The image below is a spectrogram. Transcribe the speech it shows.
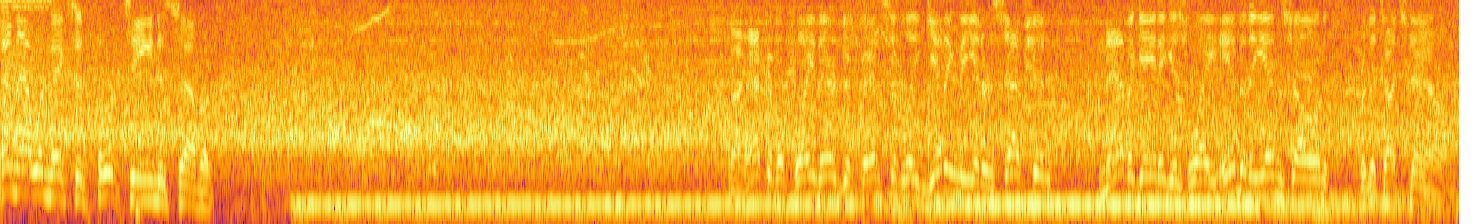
And that one makes it 14 to 7. A heck of a play there defensively, getting the interception, navigating his way into the end zone for the touchdown.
